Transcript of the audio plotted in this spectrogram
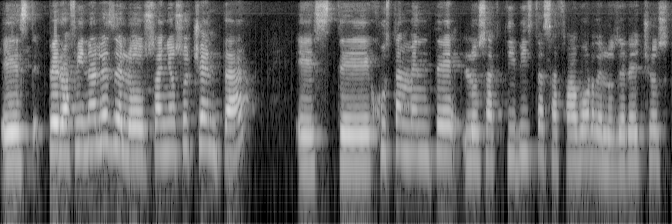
Este, pero a finales de los años 80, este, justamente los activistas a favor de los derechos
